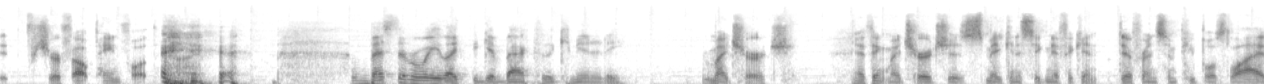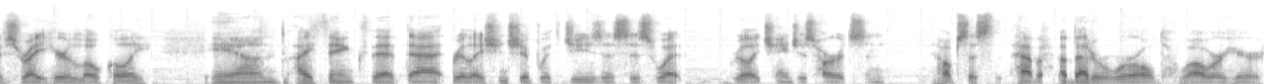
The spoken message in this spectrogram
it sure felt painful at the time. Best ever way you like to give back to the community? My church. I think my church is making a significant difference in people's lives right here locally. And I think that that relationship with Jesus is what really changes hearts and helps us have a better world while we're here.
